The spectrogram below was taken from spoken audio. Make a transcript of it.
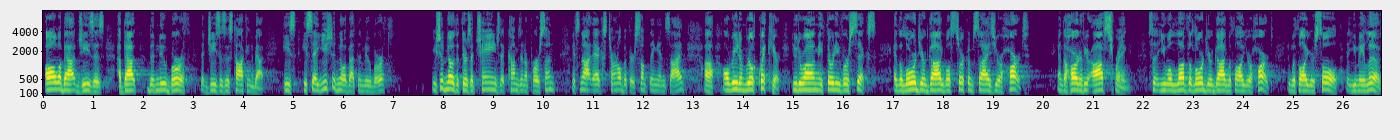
all about Jesus, about the new birth that Jesus is talking about. He's, he's saying, You should know about the new birth. You should know that there's a change that comes in a person. It's not external, but there's something inside. Uh, I'll read them real quick here. Deuteronomy 30, verse 6. And the Lord your God will circumcise your heart and the heart of your offspring, so that you will love the Lord your God with all your heart and with all your soul, that you may live.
